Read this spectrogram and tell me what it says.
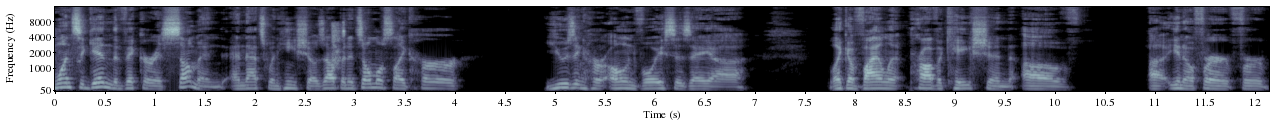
once again the vicar is summoned and that's when he shows up and it's almost like her using her own voice as a uh, like a violent provocation of uh you know for for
